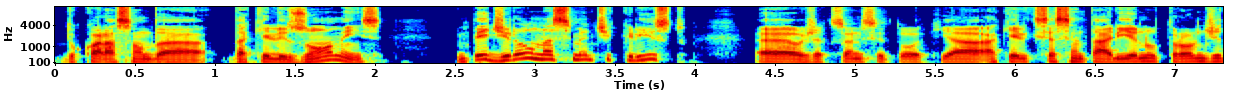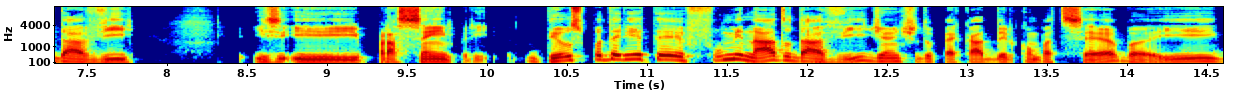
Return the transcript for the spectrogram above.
do coração da, daqueles homens impediram o nascimento de Cristo. É, o Jackson citou aqui a, aquele que se assentaria no trono de Davi e, e para sempre. Deus poderia ter fulminado Davi diante do pecado dele com Batseba e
